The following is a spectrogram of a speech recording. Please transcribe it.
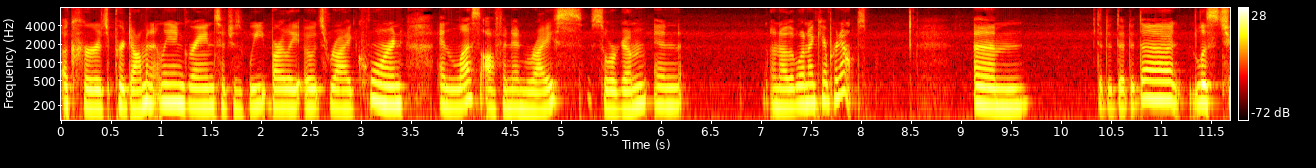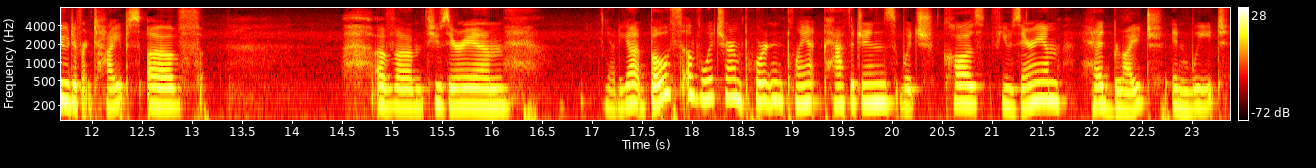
occurs predominantly in grains such as wheat, barley, oats, rye, corn, and less often in rice, sorghum, and another one I can't pronounce. Um, lists two different types of of um, fusarium yada yada, both of which are important plant pathogens which cause fusarium head blight in wheat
